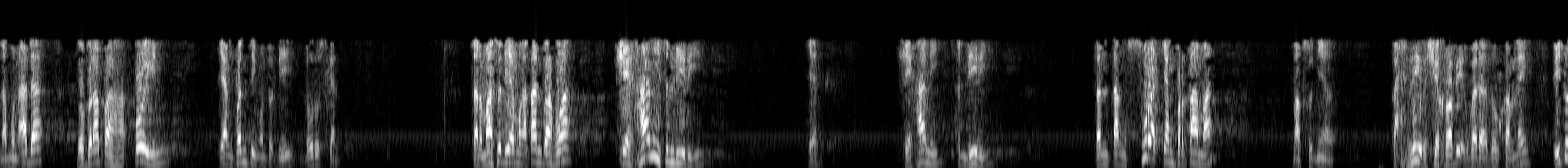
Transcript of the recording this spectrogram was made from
Namun ada beberapa poin yang penting untuk diluruskan. Termasuk dia mengatakan bahwa Syekhani sendiri ya Syekhani sendiri tentang surat yang pertama maksudnya tahzir Syekh Rabi kepada Zulkarnain itu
